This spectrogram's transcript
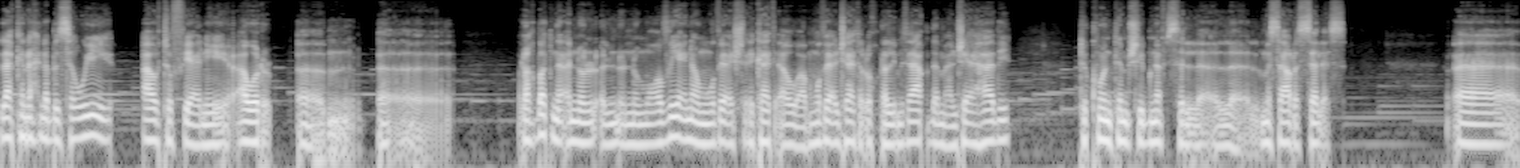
لكن إحنا بنسويه out of يعني our رغبتنا أنه إنه مواضيعنا ومواضيع الشركات أو مواضيع الجهات الأخرى اللي متعاقدة مع الجهة هذه تكون تمشي بنفس المسار السلس. آه،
